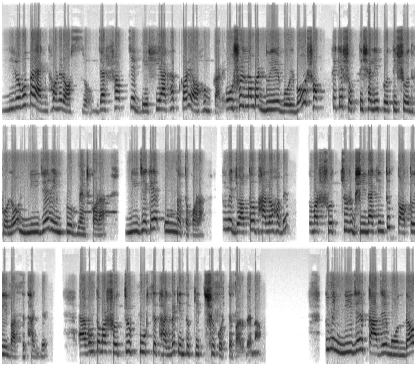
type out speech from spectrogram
নীরবতা এক ধরনের অস্ত্র, যা সবচেয়ে বেশি আঘাত করে অহংকারে। কৌশল নাম্বার দুয়ে বলব, সব থেকে শক্তিশালী প্রতিশোধ হলো নিজের ইমপ্রুভমেন্ট করা, নিজেকে উন্নত করা। তুমি যত ভালো হবে, তোমার শত্রুর ঘৃণা কিন্তু ততই বাড়তে থাকবে এবং তোমার শত্রু পুড়তে থাকবে কিন্তু কিচ্ছু করতে পারবে না। তুমি নিজের কাজে মন দাও,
